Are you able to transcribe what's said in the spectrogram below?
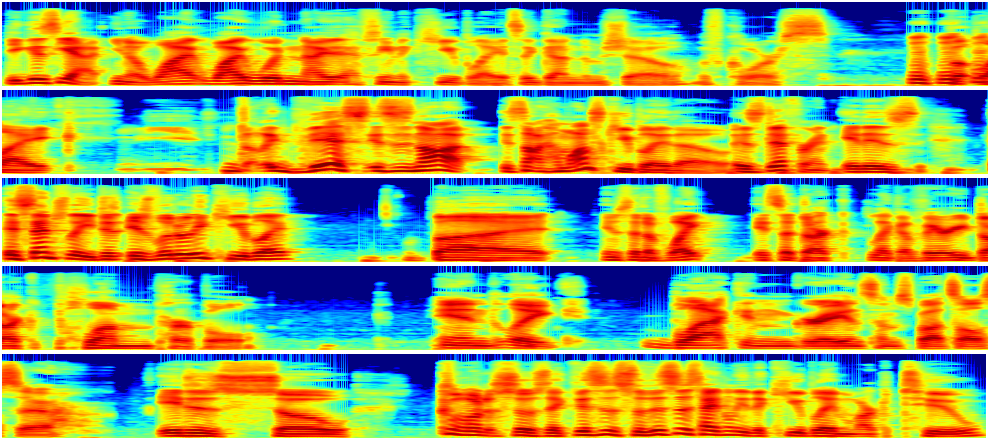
because yeah, you know why why wouldn't I have seen a Cubeley? It's a Gundam show, of course. but like like this, this is not it's not Haman's Cubeley though. It's different. It is essentially just it's literally Cubeley, but instead of white, it's a dark like a very dark plum purple. And like black and gray in some spots also. It is so God, it's so sick. This is so this is technically the Cubeley Mark II.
